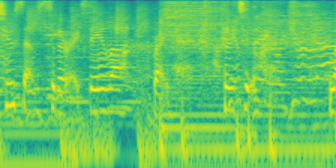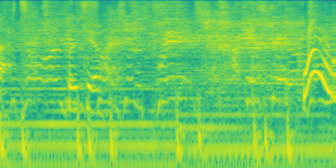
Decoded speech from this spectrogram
two steps to the right. Stay left, right. For two. Left. For two. Woo!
